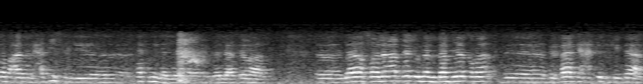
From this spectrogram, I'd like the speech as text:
طبعا الحديث اللي آه، تكملة للاعتراض. لا صلاة لمن لم يقرأ بفاتحة الكتاب.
